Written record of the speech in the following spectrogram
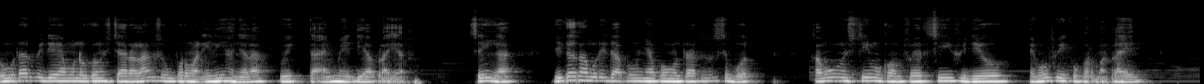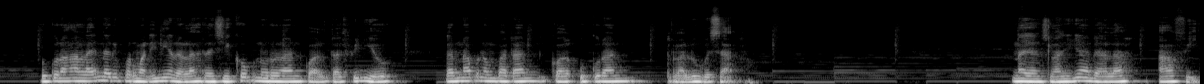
Pemutar video yang mendukung secara langsung format ini hanyalah QuickTime Media Player. Sehingga, jika kamu tidak punya pemutar tersebut, kamu mesti mengkonversi video MOV ke format lain. Kekurangan lain dari format ini adalah resiko penurunan kualitas video karena penempatan ukuran terlalu besar. Nah, yang selanjutnya adalah AVI.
